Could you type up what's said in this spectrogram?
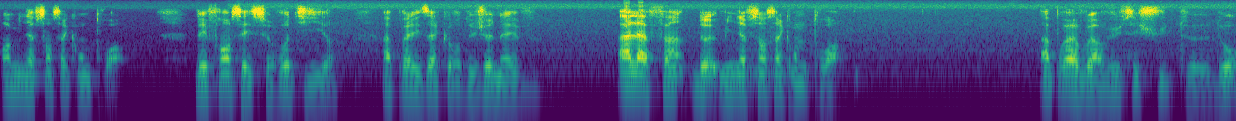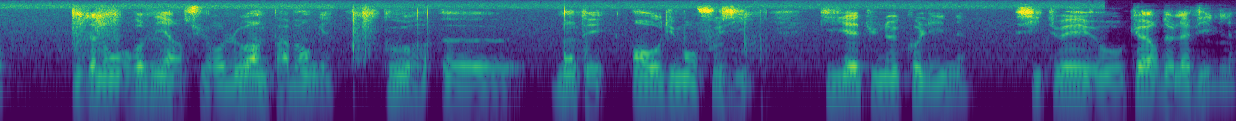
en 1953. Les Français se retirent après les accords de Genève à la fin de 1953. Après avoir vu ces chutes d'eau, nous allons revenir sur Luang Prabang pour euh, monter en haut du mont Fuji, qui est une colline située au cœur de la ville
